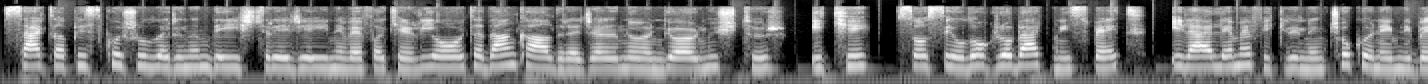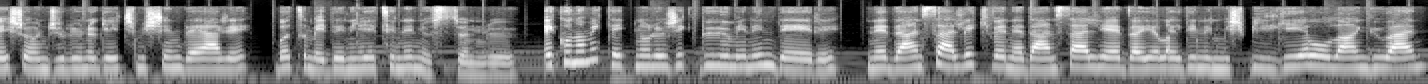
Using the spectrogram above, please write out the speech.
sert hapis koşullarının değiştireceğini ve fakirliği ortadan kaldıracağını öngörmüştür. 2. Sosyolog Robert Nisbet, ilerleme fikrinin çok önemli beş öncülünü geçmişin değeri, Batı medeniyetinin üstünlüğü, ekonomik teknolojik büyümenin değeri, nedensellik ve nedenselliğe dayalı edinilmiş bilgiye olan güven,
